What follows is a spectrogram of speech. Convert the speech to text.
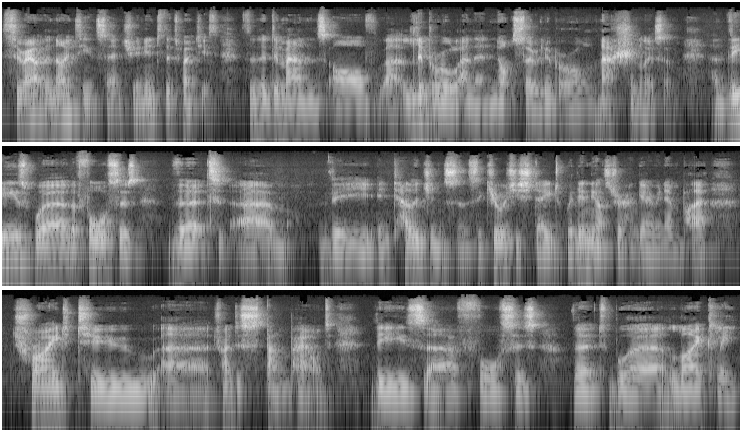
throughout the 19th century and into the 20th from the demands of uh, liberal and then not so liberal nationalism. And these were the forces that um, the intelligence and security state within the Austro-Hungarian Empire tried to uh, tried to stamp out these uh, forces that were likely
